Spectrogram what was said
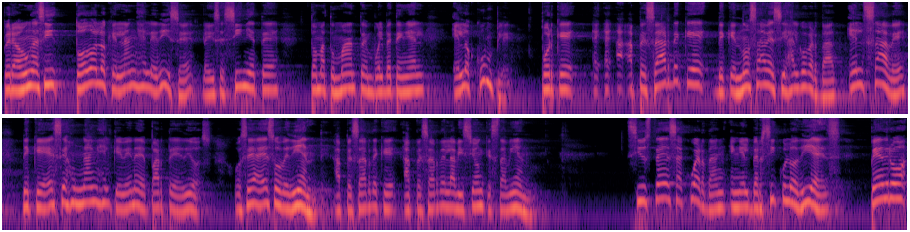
Pero aún así, todo lo que el ángel le dice, le dice, ciñete, toma tu manto, envuélvete en él, él lo cumple. Porque eh, eh, a pesar de que, de que no sabe si es algo verdad, él sabe de que ese es un ángel que viene de parte de Dios. O sea, es obediente a pesar de que a pesar de la visión que está viendo. Si ustedes se acuerdan, en el versículo 10, Pedro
